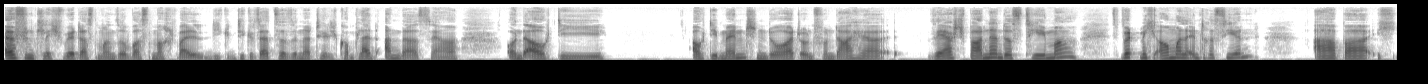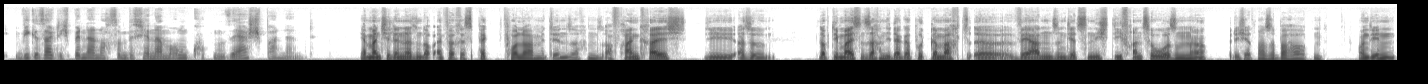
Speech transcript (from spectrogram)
öffentlich wird, dass man sowas macht, weil die, die Gesetze sind natürlich komplett anders, ja. Und auch die, auch die Menschen dort und von daher sehr spannendes Thema. Es würde mich auch mal interessieren, aber ich, wie gesagt, ich bin da noch so ein bisschen am Rumgucken. Sehr spannend. Ja, manche Länder sind auch einfach respektvoller mit den Sachen. Auch Frankreich, die, also ich glaube, die meisten Sachen, die da kaputt gemacht äh, werden, sind jetzt nicht die Franzosen, ne? Würde ich jetzt mal so behaupten. Und in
